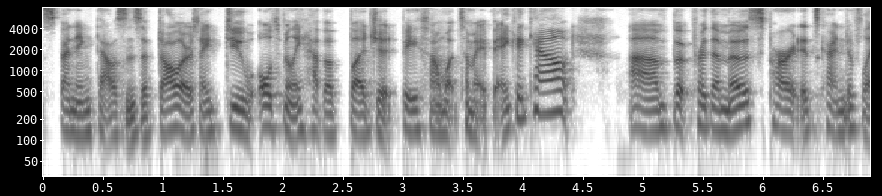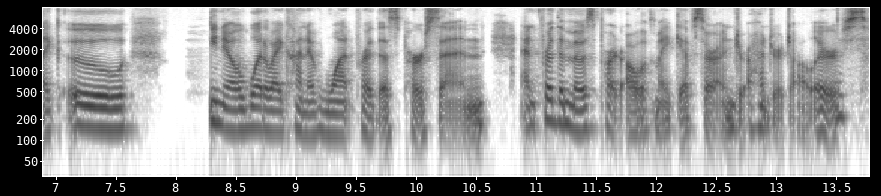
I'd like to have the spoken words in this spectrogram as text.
spending thousands of dollars. I do ultimately have a budget based on what's in my bank account. Um, but for the most part, it's kind of like, oh, you know, what do I kind of want for this person? And for the most part, all of my gifts are under a hundred dollars.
